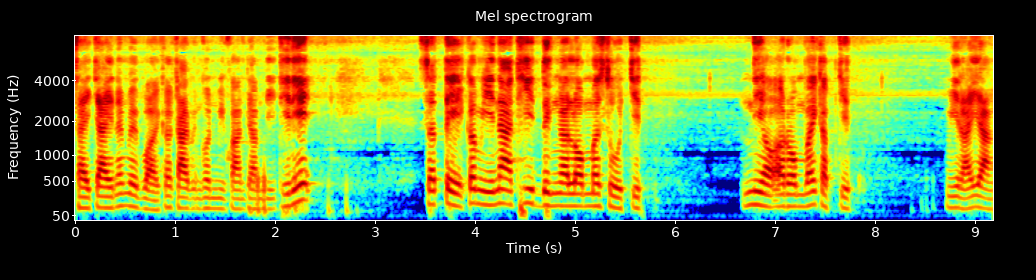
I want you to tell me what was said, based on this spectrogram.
ใส่ใจนั้นบ่อยๆก็กลายเป็นคนมีความจำดีทีนี้ สติก็มีหน้าที่ดึงอารมณ์มาสู่จิต เหนี่ยวอารมณ์ไว้กับจิต มีหลายอย่าง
